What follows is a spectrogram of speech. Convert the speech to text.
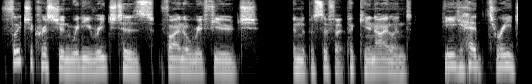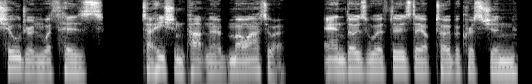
Fletcher Christian, when he reached his final refuge in the Pacific, Pitcairn Island, he had three children with his Tahitian partner, Mauatua. And those were Thursday October Christian,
